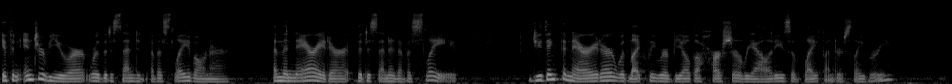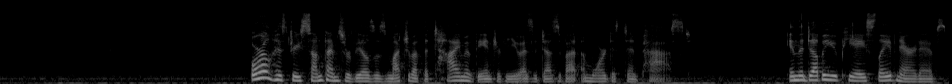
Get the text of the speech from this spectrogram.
If an interviewer were the descendant of a slave owner and the narrator the descendant of a slave, do you think the narrator would likely reveal the harsher realities of life under slavery? Oral history sometimes reveals as much about the time of the interview as it does about a more distant past. In the WPA slave narratives,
